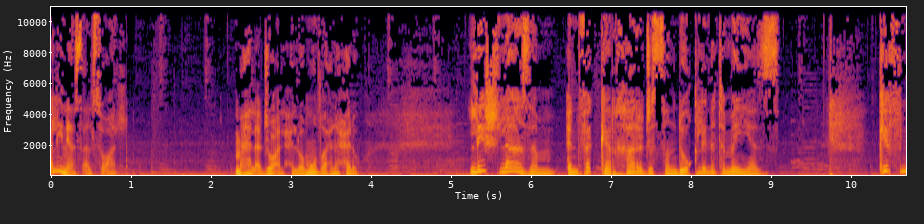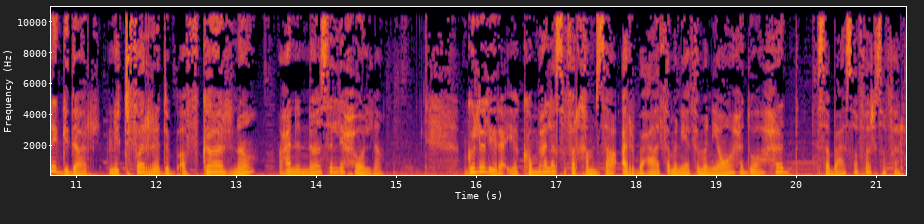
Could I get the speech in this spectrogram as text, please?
خليني أسأل سؤال. مع هالأجواء الحلوة موضوعنا حلو. ليش لازم نفكر خارج الصندوق لنتميز؟ كيف نقدر نتفرد بأفكارنا عن الناس اللي حولنا؟ قولوا لي رأيكم على صفر خمسة أربعة ثمانية, ثمانية واحد, واحد سبعة صفر صفر.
